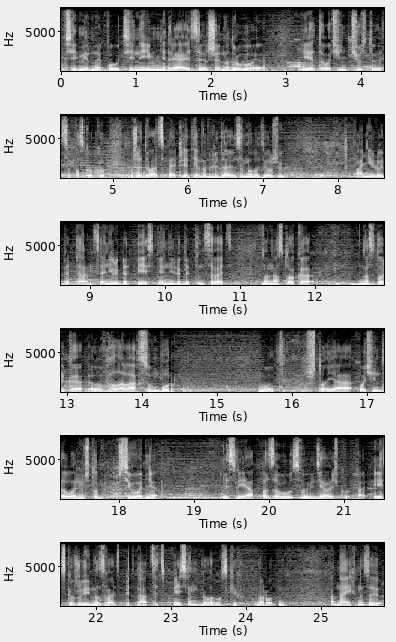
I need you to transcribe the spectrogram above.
в всемирной паутине им внедряют совершенно другое. И это очень чувствуется, поскольку уже 25 лет я наблюдаю за молодежью. Они любят танцы, они любят песни, они любят танцевать. Но настолько, настолько в головах сумбур, вот, что я очень доволен, что сегодня если я позову свою девочку а, и скажу ей назвать 15 песен белорусских, народных, она их назовет.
